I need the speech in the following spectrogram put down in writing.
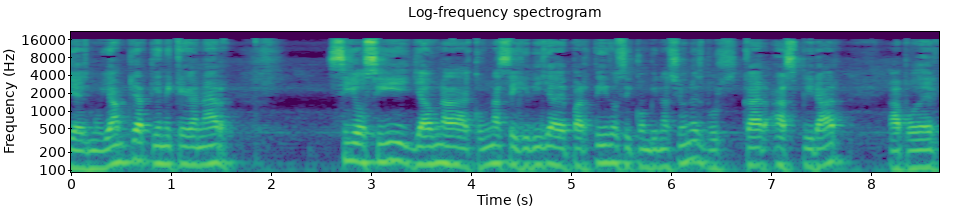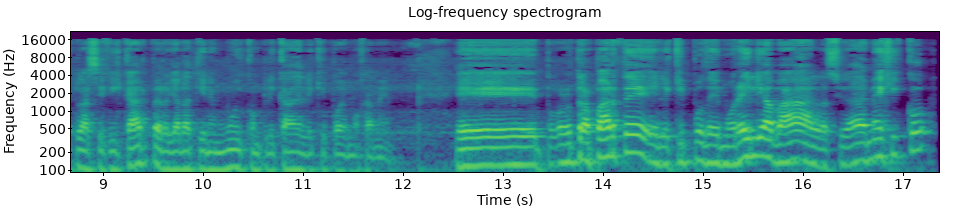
ya es muy amplia. Tiene que ganar sí o sí ya una, con una seguidilla de partidos y combinaciones, buscar aspirar a poder clasificar, pero ya la tiene muy complicada el equipo de Mohamed. Eh, por otra parte, el equipo de Morelia va a la Ciudad de México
